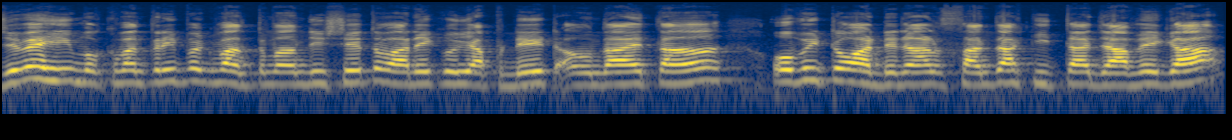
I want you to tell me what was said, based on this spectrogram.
ਜਿਵੇਂ ਹੀ ਮੁੱਖ ਮੰਤਰੀ ਭਗਵੰਤ ਮਾਨ ਦੀ ਸਿਹਤ ਬਾਰੇ ਕੋਈ ਅਪਡੇਟ ਆਉਂਦਾ ਹੈ ਤਾਂ ਉਹ ਵੀ ਤੁਹਾਡੇ ਨਾਲ ਸਾਂਝਾ ਕੀਤਾ ਜਾਵੇਗਾ।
